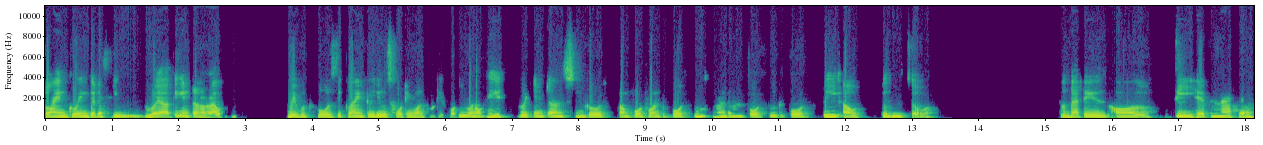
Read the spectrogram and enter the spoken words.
client going directly via the internal route, we would force the client to use 14.140.40.108, which in turn goes from port 1 to port 2 and then port 2 to port 3 out to the server. So that is all the hairpin NAT here.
